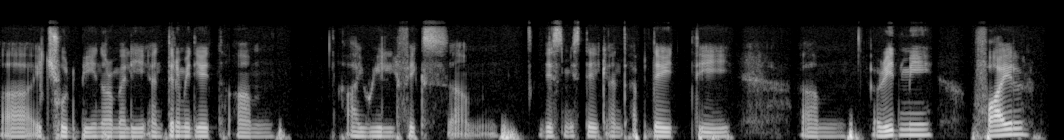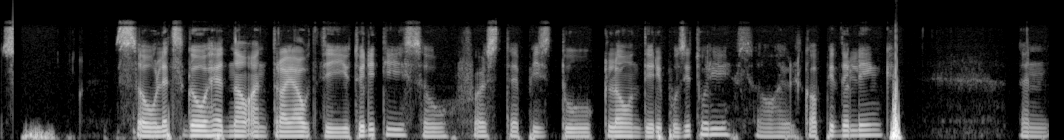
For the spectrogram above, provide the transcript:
uh, it should be normally intermediate. Um, I will fix um, this mistake and update the um, readme file. So let's go ahead now and try out the utility. So first step is to clone the repository. So I will copy the link then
